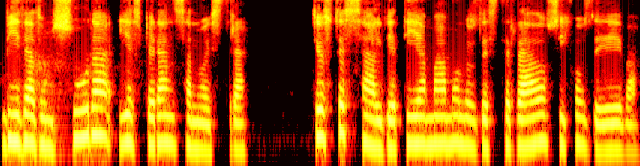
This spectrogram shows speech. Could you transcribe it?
vida, dulzura y esperanza nuestra. Dios te salve, a ti amamos los desterrados hijos de Eva.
